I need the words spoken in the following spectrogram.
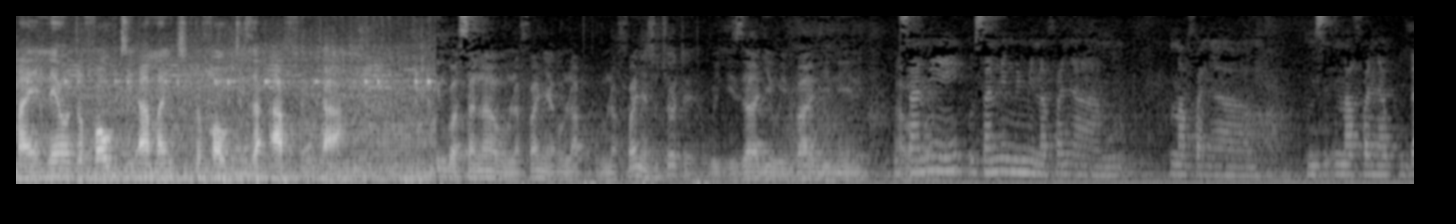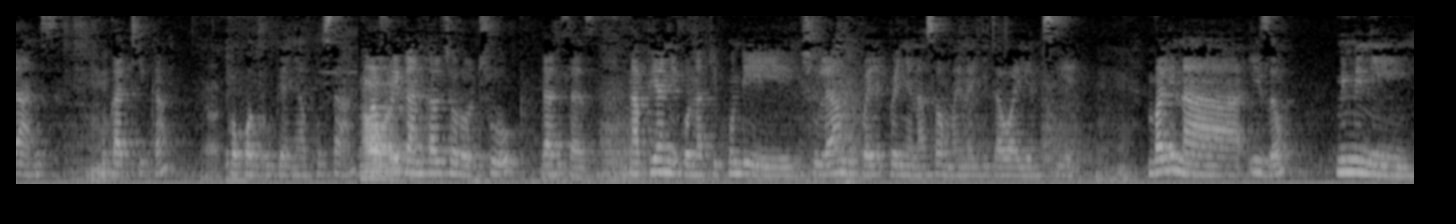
maeneo tofauti ama nchi tofauti za Afrika. Bingwa sana unafanya una, unafanya chochote? Uigizaji, uimbaji, nini? Usanii, usanii mimi nafanya nafanya nafanya kudance kukatika kwa kwa group ya Nyakusa Hawa- African Cultural Troupe Dancers, na pia niko na kikundi shule yangu penye nasoma inajita YMCA. Mbali na hizo, mimi ni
